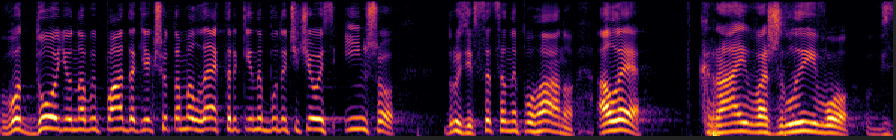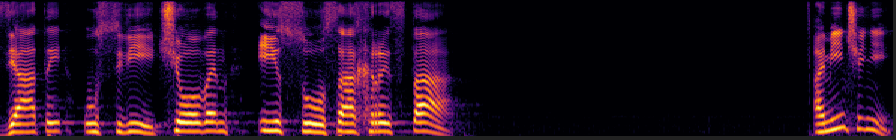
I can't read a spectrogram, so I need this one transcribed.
водою на випадок, якщо там електрики не буде чи чогось іншого. Друзі, все це непогано. Але вкрай важливо взяти у свій човен Ісуса Христа. Амінь чи ні?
